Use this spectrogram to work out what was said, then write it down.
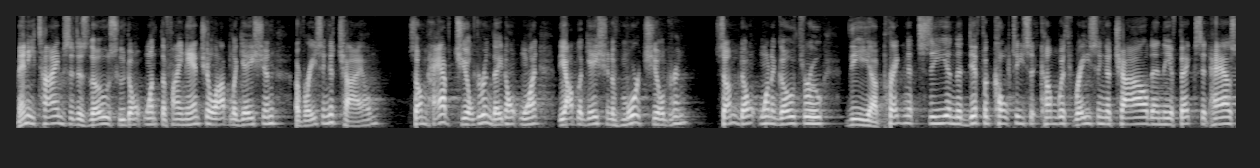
Many times, it is those who don't want the financial obligation of raising a child. Some have children, they don't want the obligation of more children. Some don't want to go through the uh, pregnancy and the difficulties that come with raising a child and the effects it has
